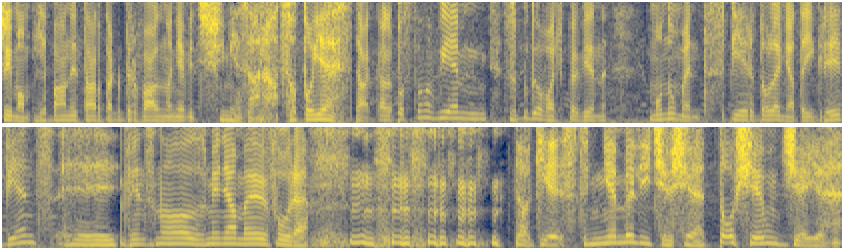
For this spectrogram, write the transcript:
wytrzymam. Jebany tartak drwal, no nie wytrzymie zara, co to jest? Tak, ale postanowiłem zbudować pewien monument spierdolenia tej gry, więc... Yy, więc no, zmieniamy furę. tak jest, nie mylicie się, to się dzieje.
